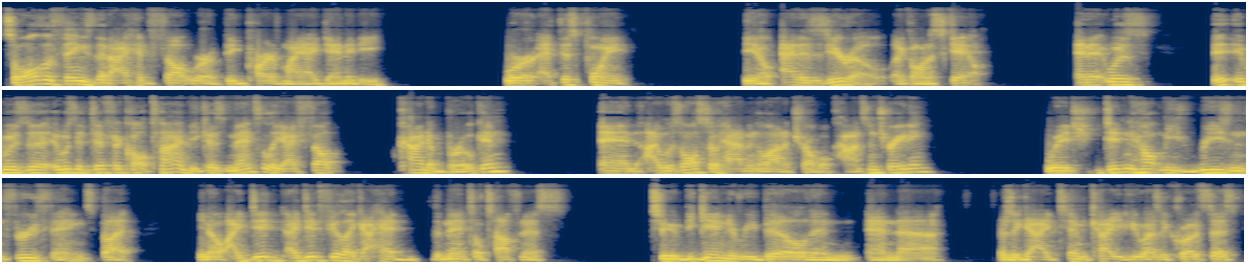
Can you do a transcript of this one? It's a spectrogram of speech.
So all the things that I had felt were a big part of my identity were at this point, you know, at a zero, like on a scale. And it was, it, it was a, it was a difficult time because mentally I felt kind of broken. And I was also having a lot of trouble concentrating which didn't help me reason through things. But you know, I did I did feel like I had the mental toughness to begin to rebuild. And and uh, there's a guy Tim Kight who has a quote says,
